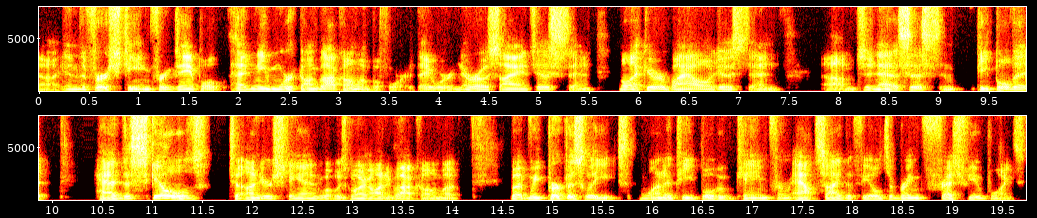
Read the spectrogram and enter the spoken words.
uh, in the first team, for example, hadn't even worked on glaucoma before. They were neuroscientists and molecular biologists and um, geneticists and people that had the skills to understand what was going on in glaucoma. But we purposely wanted people who came from outside the field to bring fresh viewpoints.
